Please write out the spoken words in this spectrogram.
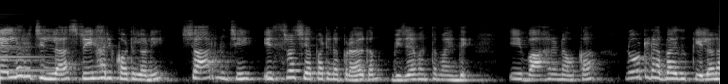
నెల్లూరు జిల్లా శ్రీహరికోటలోని షార్ నుంచి ఇస్రో చేపట్టిన ప్రయోగం విజయవంతమైంది. ఈ వాహన నౌక నూట డెబ్బై ఐదు కిలోల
